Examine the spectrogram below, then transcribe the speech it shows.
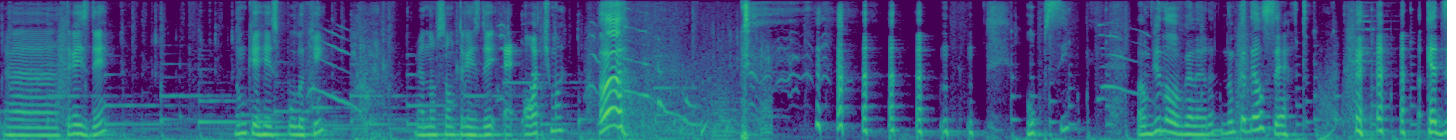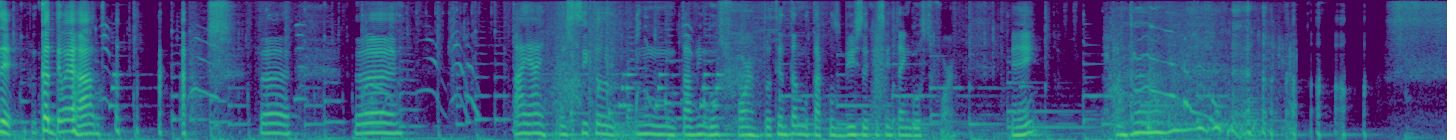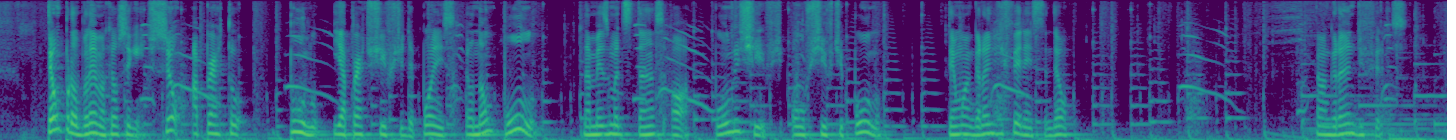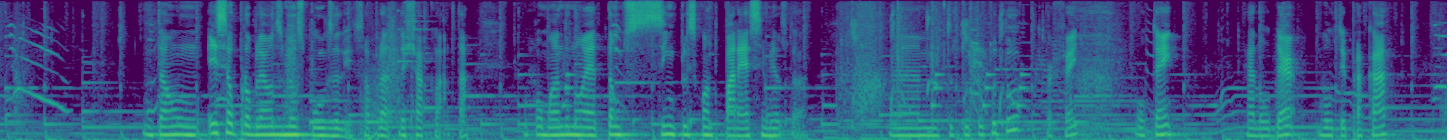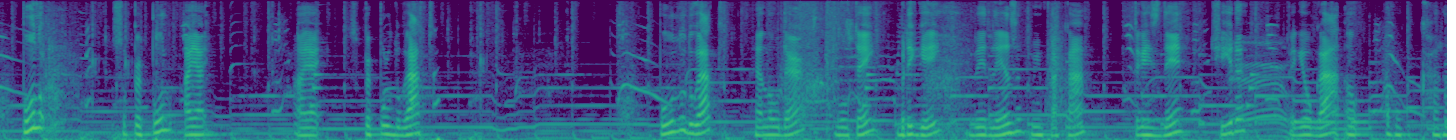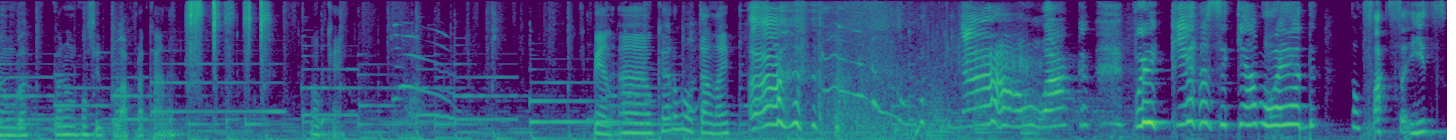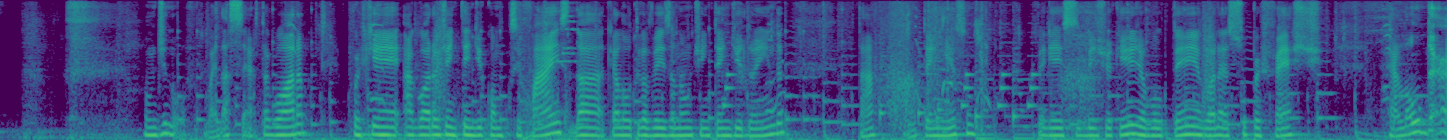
Uh, 3D. Nunca errei esse pulo aqui. Minha noção 3D é ótima. Ah! Upsi. Vamos de novo, galera. Nunca deu certo. Quer dizer, nunca deu errado. ai, ai. Eu esqueci que eu não tava em Ghost Form. Tô tentando lutar com os bichos aqui sem estar em Ghost Form. Uhum. Tem um problema que é o seguinte. Se eu aperto pulo e aperto shift depois, eu não pulo na mesma distância. Ó, pulo e shift. Ou shift e pulo. Tem uma grande diferença, entendeu? Tem uma grande diferença. Então, esse é o problema dos meus pulos ali. Só pra deixar claro, tá? O comando não é tão simples quanto parece mesmo, galera. Um, tu, tu, tu, tu, Perfeito. Voltei. Hello there. Voltei pra cá. Pulo. Super pulo. Ai, ai. Ai, ai. Super pulo do gato. Pulo do gato. Hello there. Voltei. Briguei. Beleza. Vim pra cá. 3D. Tira. Peguei o gato. Oh, oh, caramba. Agora eu não consigo pular pra cá, né? Ok pena. Ah, eu quero voltar lá e... Ah! Não, Aka! Por que você quer a moeda? Não faça isso. Vamos de novo. Vai dar certo agora. Porque agora eu já entendi como que se faz. Daquela outra vez eu não tinha entendido ainda. Tá? Não tem isso. Peguei esse bicho aqui, já voltei. Agora é super fast. Hello there!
